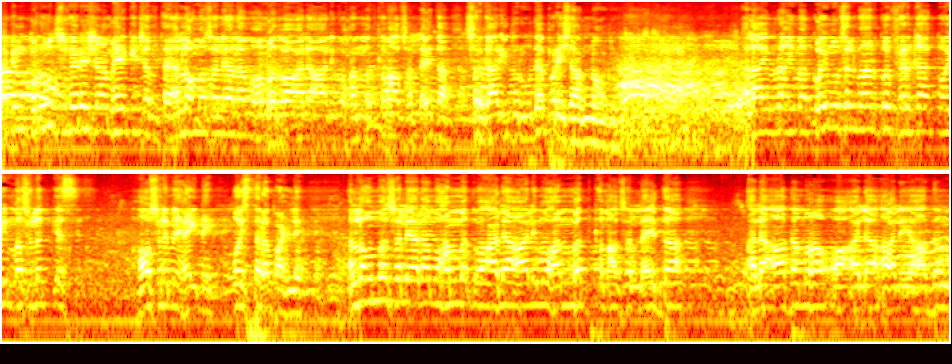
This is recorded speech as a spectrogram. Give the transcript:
لیکن درود سویرے شام ہے کہ چلتا ہے۔ اللہم صلی اللہ محمد و آل محمد، کما صلی اللہ سرکاری درود ہے، پریشان نہ ہو جائے اللہ ابراہیم، کوئی مسلمان، کوئی فرقہ، کوئی مسلک کے حوصلے میں ہے ہی نہیں، وہ اس طرح پڑھ لے۔ اللہم صلی اللہ محمد وعلی آل محمد کما صلی اللہ علی آدم و علی آل آدم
